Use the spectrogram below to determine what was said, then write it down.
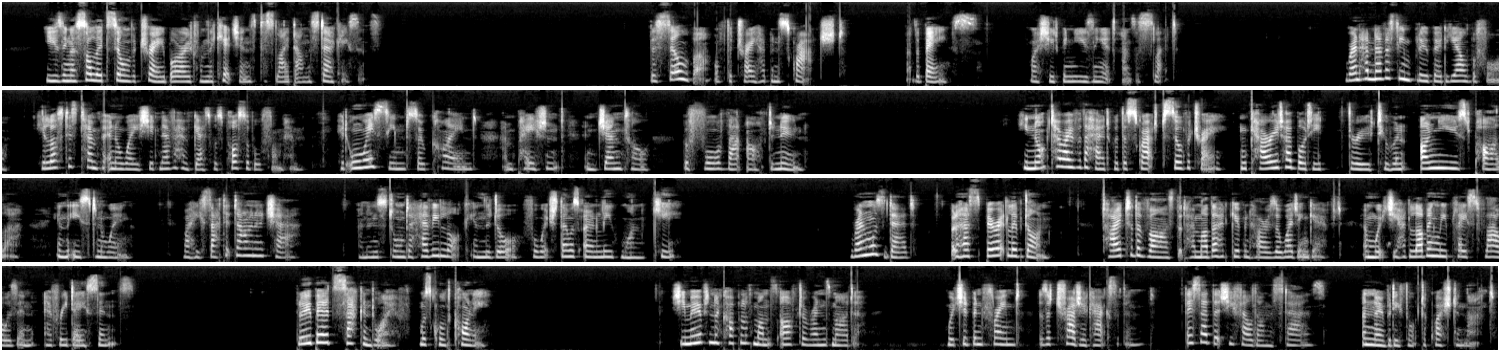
using a solid silver tray borrowed from the kitchens to slide down the staircases. The silver of the tray had been scratched at the base where she'd been using it as a sled. Reine had never seen Bluebeard yell before. He lost his temper in a way she'd never have guessed was possible from him. He'd always seemed so kind and patient and gentle before that afternoon. He knocked her over the head with the scratched silver tray and carried her body through to an unused parlor in the eastern wing, where he sat it down in a chair and installed a heavy lock in the door for which there was only one key. Reine was dead, but her spirit lived on, tied to the vase that her mother had given her as a wedding gift, and which she had lovingly placed flowers in every day since. Bluebeard's second wife was called Connie. She moved in a couple of months after Reine's murder, which had been framed as a tragic accident. They said that she fell down the stairs, and nobody thought to question that.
